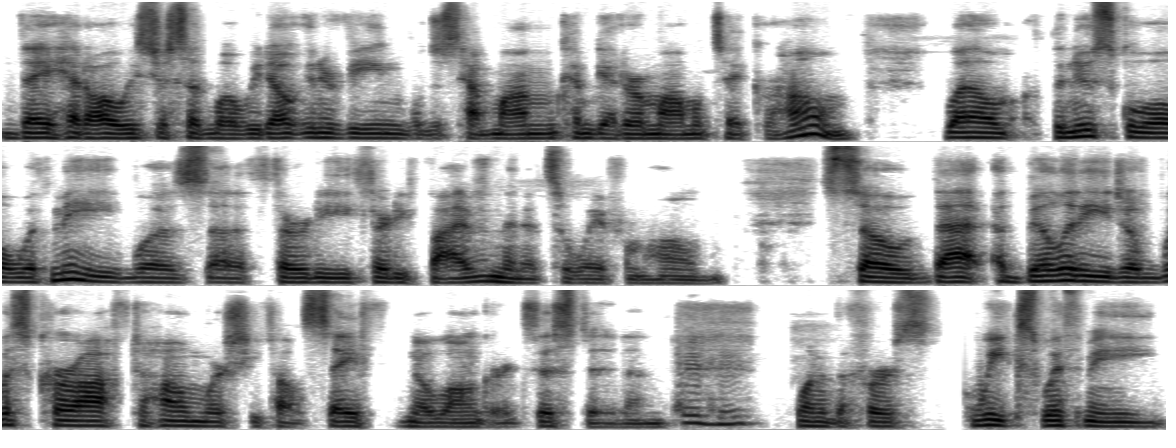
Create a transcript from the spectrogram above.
they had always just said, Well, we don't intervene, we'll just have mom come get her, mom will take her home. Well, the new school with me was uh, 30, 35 minutes away from home. So that ability to whisk her off to home where she felt safe no longer existed. And mm-hmm. one of the first weeks with me,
